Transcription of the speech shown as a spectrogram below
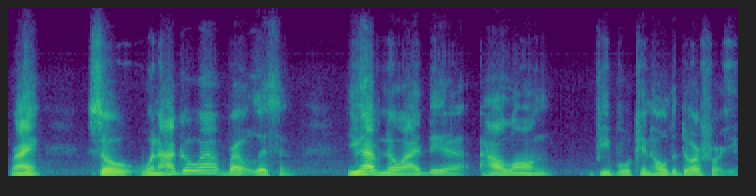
right? So when I go out, bro, listen, you have no idea how long people can hold the door for you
